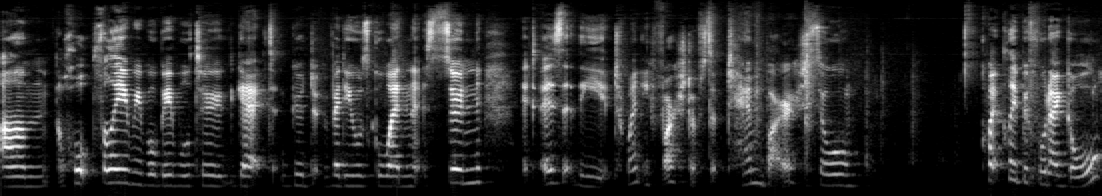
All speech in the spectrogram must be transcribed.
Um, hopefully we will be able to get good videos going soon. It is the 21st of September, so quickly before I go,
